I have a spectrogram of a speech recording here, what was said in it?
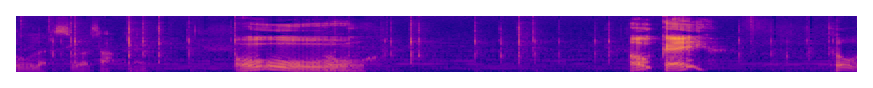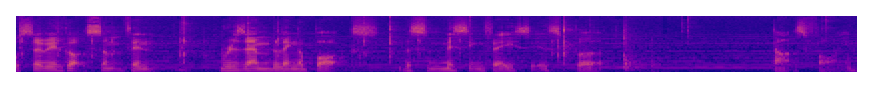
cool. Let's see what's happening. oh. Okay. Cool. So we've got something resembling a box. There's some missing faces, but that's fine.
